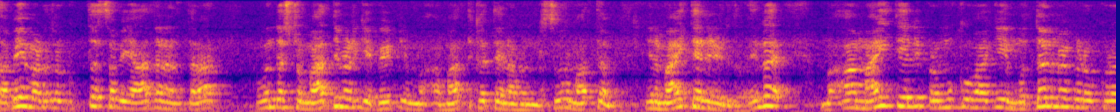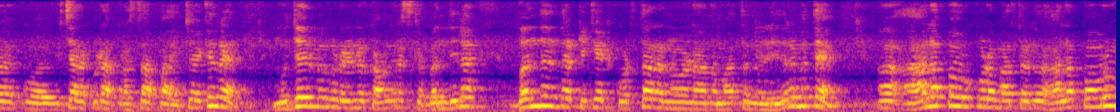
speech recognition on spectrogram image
ಸಭೆ ಮಾಡಿದ್ರು ಗುಪ್ತ ಸಭೆ ಆದ ನಂತರ ಒಂದಷ್ಟು ಮಾಧ್ಯಮಗಳಿಗೆ ಭೇಟಿ ಮಾತುಕತೆ ನಾವು ನಡೆಸಿದ್ರು ಮಾತು ಏನು ಮಾಹಿತಿಯನ್ನು ನೀಡಿದ್ರು. ಅಂದರೆ ಆ ಮಾಹಿತಿಯಲ್ಲಿ ಪ್ರಮುಖವಾಗಿ ಮುದ್ದನ್ಮೇಗೌಡ ಕೂಡ ವಿಚಾರ ಕೂಡ ಪ್ರಸ್ತಾಪ ಆಯಿತು. ಯಾಕಂದರೆ ಮುದ್ದನ್ಮೇಗೌಡರು ಇನ್ನೂ ಕಾಂಗ್ರೆಸ್ಗೆ ಬಂದಿಲ್ಲ. ಬಂದಂಥ ಟಿಕೆಟ್ ಕೊಡ್ತಾರ ನೋಡೋಣ ಅನ್ನೋ ಮಾತನ್ನು ಹೇಳಿದ್ದಾರೆ. ಮತ್ತು ಹಾಲಪ್ಪ ಅವರು ಕೂಡ ಮಾತಾಡಿದ್ರು. ಹಾಲಪ್ಪ ಅವರು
